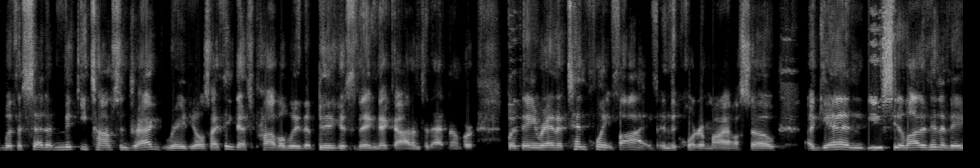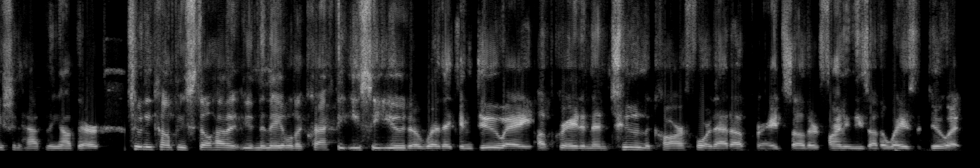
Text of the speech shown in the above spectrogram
with a set of Mickey Thompson drag radials. I think that's probably the biggest thing that got them to that number. But they ran a 10.5 in the quarter mile. So again, you see a lot of innovation happening out there. Tuning companies still haven't been able to crack the ECU to where they can do a upgrade and then tune the car for that upgrade. So they're finding these other ways to do it.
